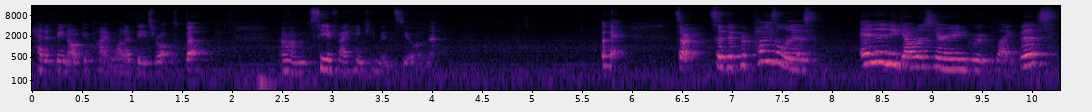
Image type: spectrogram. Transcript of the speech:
had have been occupying one of these roles. But um, see if I can convince you on that. Okay, sorry. So the proposal is in an egalitarian group like this,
